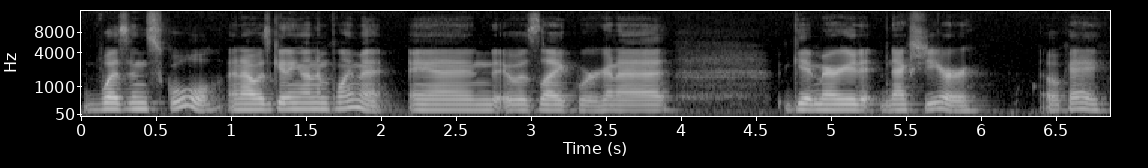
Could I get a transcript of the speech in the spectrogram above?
was in school and I was getting unemployment, and it was like we're gonna get married next year. Okay.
